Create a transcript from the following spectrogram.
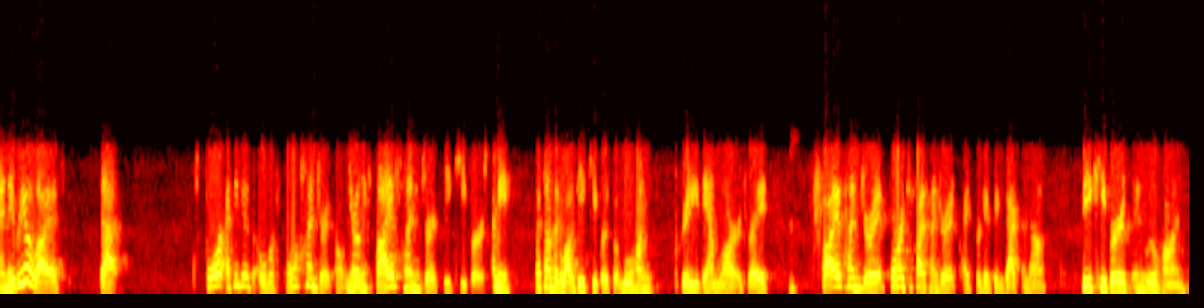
and they realized that four, I think it was over 400, oh, nearly 500 beekeepers. I mean, that sounds like a lot of beekeepers, but Wuhan's pretty damn large, right? 500, four to 500, I forget the exact amount, beekeepers in Wuhan.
